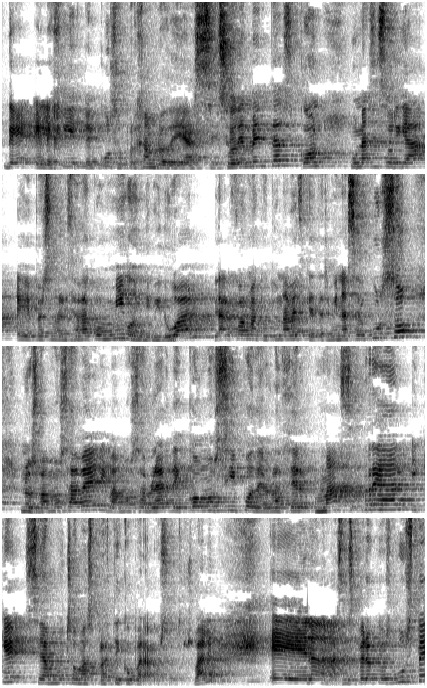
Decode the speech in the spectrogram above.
de elegir el curso, por ejemplo, de asesor en ventas con una asesoría eh, personalizada conmigo individual, de tal forma que tú una vez que terminas el curso nos vamos a ver y vamos a hablar de cómo sí poderlo hacer más real y que sea mucho más práctico para vosotros, ¿vale? Eh, nada más, espero que os guste,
